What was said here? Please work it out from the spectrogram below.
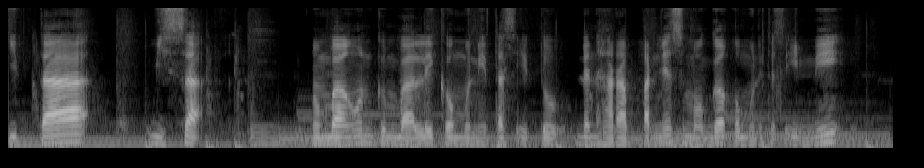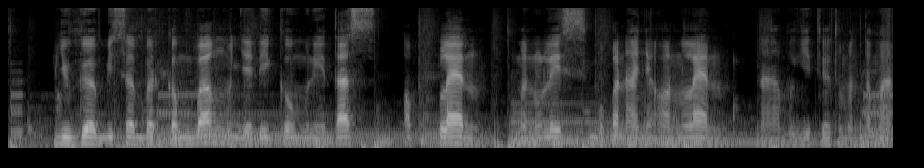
kita bisa membangun kembali komunitas itu. Dan harapannya semoga komunitas ini juga bisa berkembang menjadi komunitas offline menulis bukan hanya online. Nah begitu teman-teman.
